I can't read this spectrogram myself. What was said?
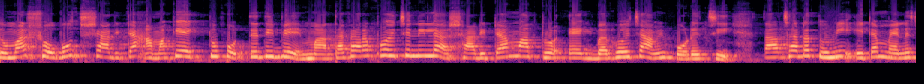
তোমার সবুজ শাড়িটা আমাকে একটু পরতে দিবে। মাথা খারাপ হয়েছে নীলা, শাড়িটা মাত্র একবার হয়েছে আমি পরেছি। তাছাড়া তুমি এটা ম্যানেজ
